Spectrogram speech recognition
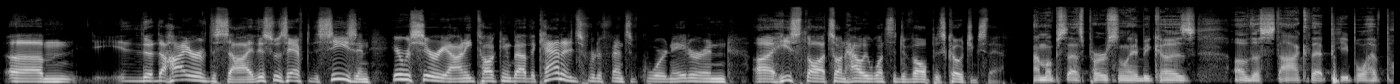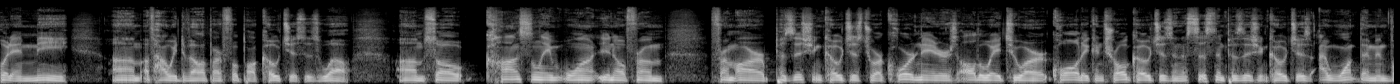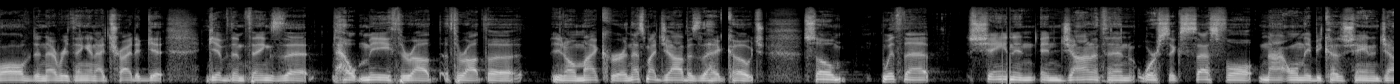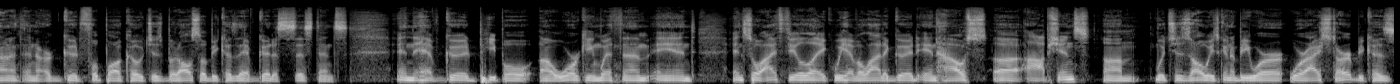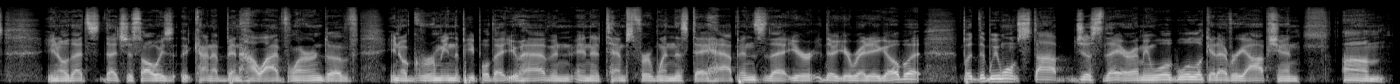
um, the the hire of Desai. This was after the season. Here was Sirianni talking about the candidates for defensive coordinator and uh, his thoughts on how he wants to develop his coaching staff. I'm obsessed personally because of the stock that people have put in me um, of how we develop our football coaches as well. Um, so constantly want you know from from our position coaches to our coordinators all the way to our quality control coaches and assistant position coaches i want them involved in everything and i try to get give them things that help me throughout throughout the you know my career. And that's my job as the head coach. So with that Shane and, and Jonathan were successful not only because Shane and Jonathan are good football coaches, but also because they have good assistants and they have good people uh, working with them. And and so I feel like we have a lot of good in house uh, options, um, which is always going to be where where I start because you know that's that's just always kind of been how I've learned of you know grooming the people that you have and, and attempts for when this day happens that you're that you're ready to go. But but we won't stop just there. I mean, we'll we'll look at every option um,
